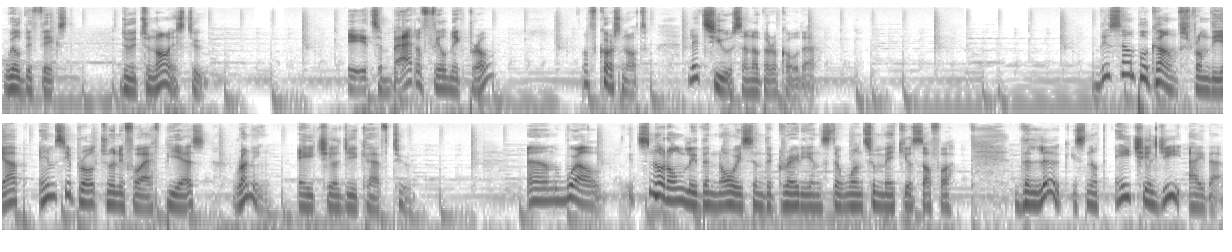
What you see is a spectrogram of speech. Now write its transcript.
will be fixed, due to noise too. It's a bad of Filmic Pro? Of course not, let's use another encoder. This sample comes from the app MC Pro 24fps running HLG Curve 2. And well, it's not only the noise and the gradients that want to make you suffer, the look is not HLG either.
